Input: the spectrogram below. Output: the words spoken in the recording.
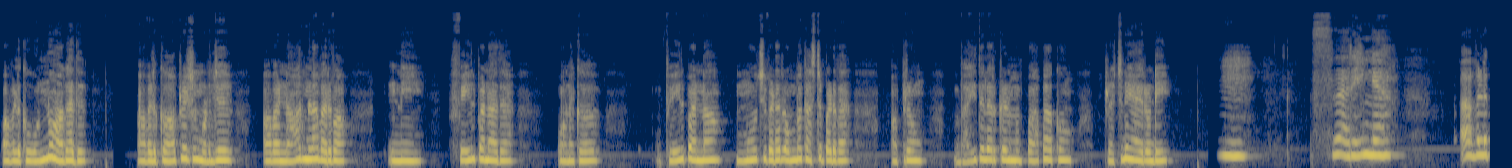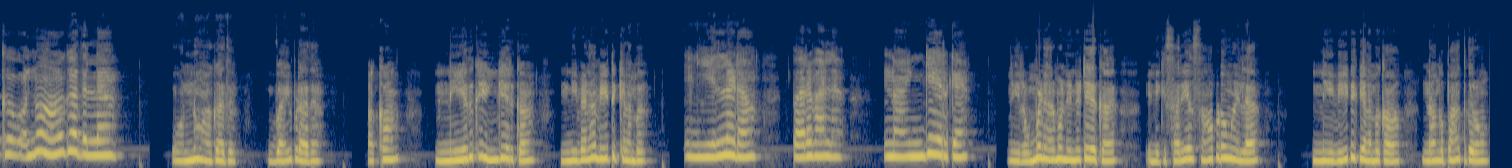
அவளுக்கு ஒன்றும் ஆகாது. அவளுக்கு ஆப்ரேஷன் முடிஞ்சு அவள் நார்மலாக வருவா. நீ ஃபீல் பண்ணாத. உனக்கு ஃபீல் பண்ணா மூச்சு விட ரொம்ப கஷ்டப்படுவ. அப்புறம் வயதில் இருக்கிற நம்ம பாப்பாக்கும் பிரச்சனை ஆயிரும்டி. சரிங்க. அவளுக்கு ஒன்றும் ஆகாதுல்ல? ஒன்றும் ஆகாது. பயப்படாத. அக்கா நீ எதுக்கு இங்கே இருக்க? நீ வேணா வீட்டுக்கு கிளம்பு. இல்லைடா. பரவாயில்ல நான் இங்கே இருக்கேன். நீ ரொம்ப நேரமா நின்றுட்டே இருக்க. இன்னைக்கு சரியா சாப்பிடவும் இல்லை. நீ வீட்டுக்கு கிளம்புக்கா. நாங்கள் பார்த்துக்குறோம்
